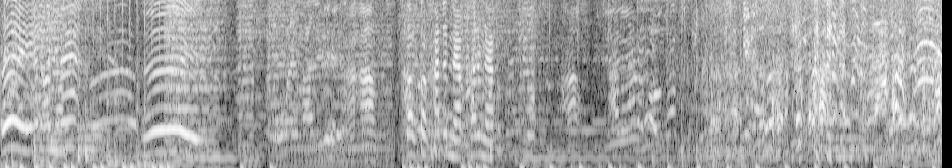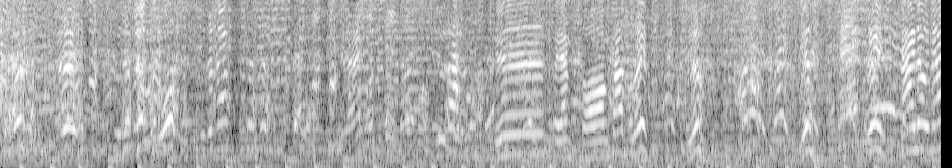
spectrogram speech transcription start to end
เฮ้ยแอนออนอยู่นะเฮ้ยไปมาเรื่อยเอาเอาต้องต้องคัดน้ำหนักคัดน้ำหนักเเออไปยังสองสามเอาเลยเร็วเร็วเฮ้ยนายเร็วนะ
